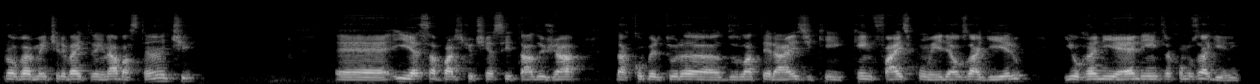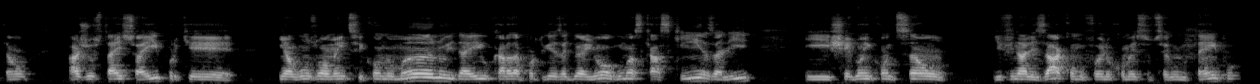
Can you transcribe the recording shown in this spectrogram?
provavelmente ele vai treinar bastante. É, e essa parte que eu tinha citado já da cobertura dos laterais, de que quem faz com ele é o zagueiro e o Raniel entra como zagueiro. Então, ajustar isso aí, porque em alguns momentos ficou no mano, e daí o cara da portuguesa ganhou algumas casquinhas ali e chegou em condição de finalizar, como foi no começo do segundo tempo.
